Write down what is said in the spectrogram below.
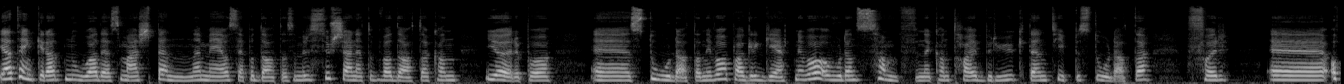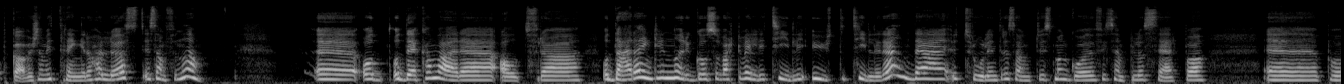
Jeg tenker at Noe av det som er spennende med å se på data som ressurs, er nettopp hva data kan gjøre på eh, stordatanivå, på aggregert nivå, og hvordan samfunnet kan ta i bruk den type stordata for eh, oppgaver som vi trenger å ha løst i samfunnet. Eh, og, og, det kan være alt fra Og der har egentlig Norge også vært veldig tidlig ute tidligere. Det er utrolig interessant hvis man går for og ser på, eh, på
